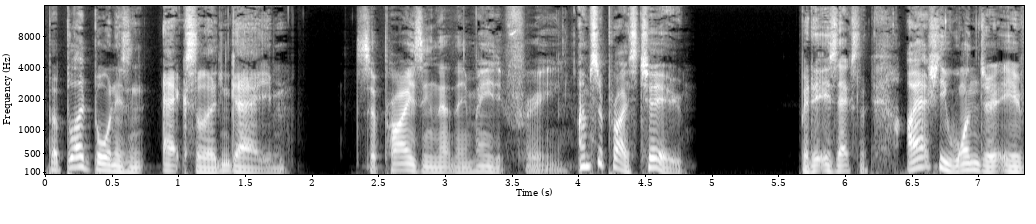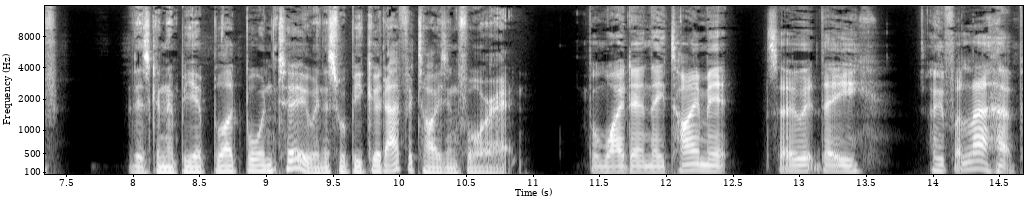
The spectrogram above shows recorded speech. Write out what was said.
but Bloodborne is an excellent game. Surprising that they made it free. I'm surprised too, but it is excellent. I actually wonder if there's going to be a Bloodborne 2 and this would be good advertising for it. But why don't they time it so it, they overlap?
